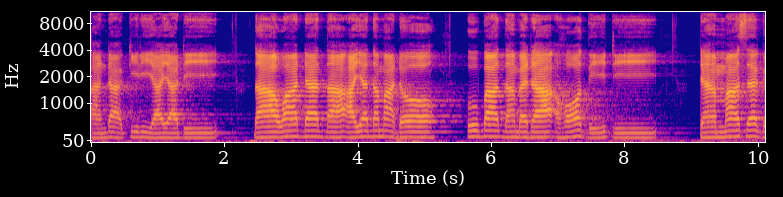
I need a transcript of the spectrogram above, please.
အန္တကိရိယာယာတိတာဝတတ္တာအာယတမတောဥပတံပဒာအဟောတိတိ ဓမ္မစက္က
